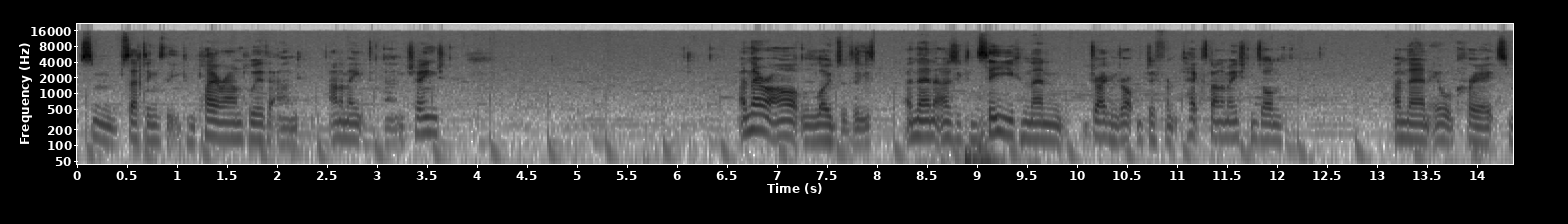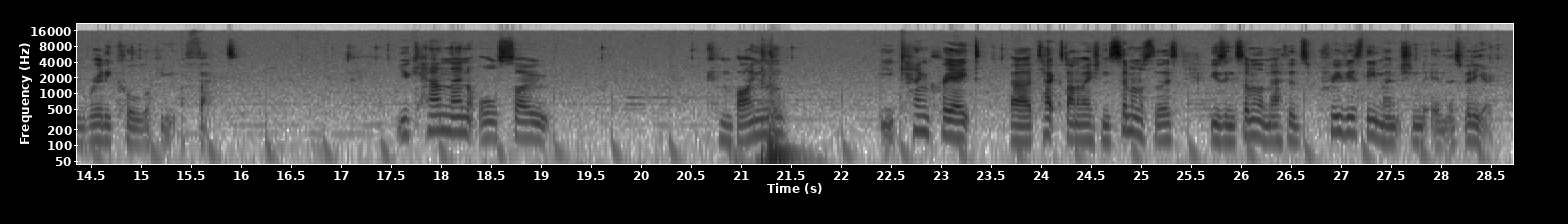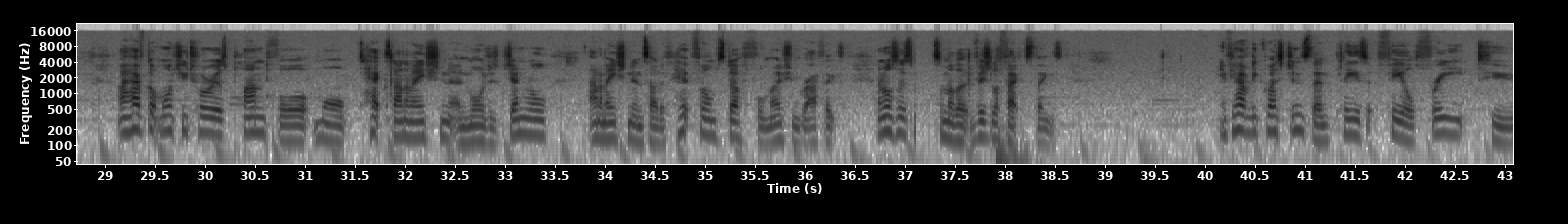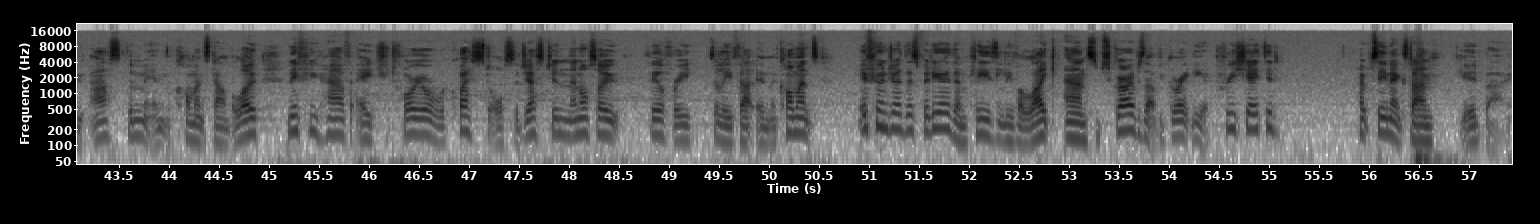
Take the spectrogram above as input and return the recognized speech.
some settings that you can play around with and animate and change. And there are loads of these. And then as you can see, you can then drag and drop different text animations on, and then it will create some really cool looking effects. You can then also combine them. You can create uh, text animations similar to this using some of the methods previously mentioned in this video. I have got more tutorials planned for more text animation and more just general animation inside of HitFilm stuff for motion graphics and also some other visual effects things. If you have any questions then please feel free to ask them in the comments down below and if you have a tutorial request or suggestion then also feel free to leave that in the comments if you enjoyed this video then please leave a like and subscribe that would be greatly appreciated. Hope to see you next time. Goodbye.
